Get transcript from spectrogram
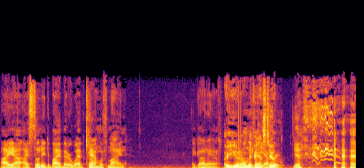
I uh, I still need to buy a better webcam with mine. I gotta. Are you doing gotta OnlyFans too? Yeah.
